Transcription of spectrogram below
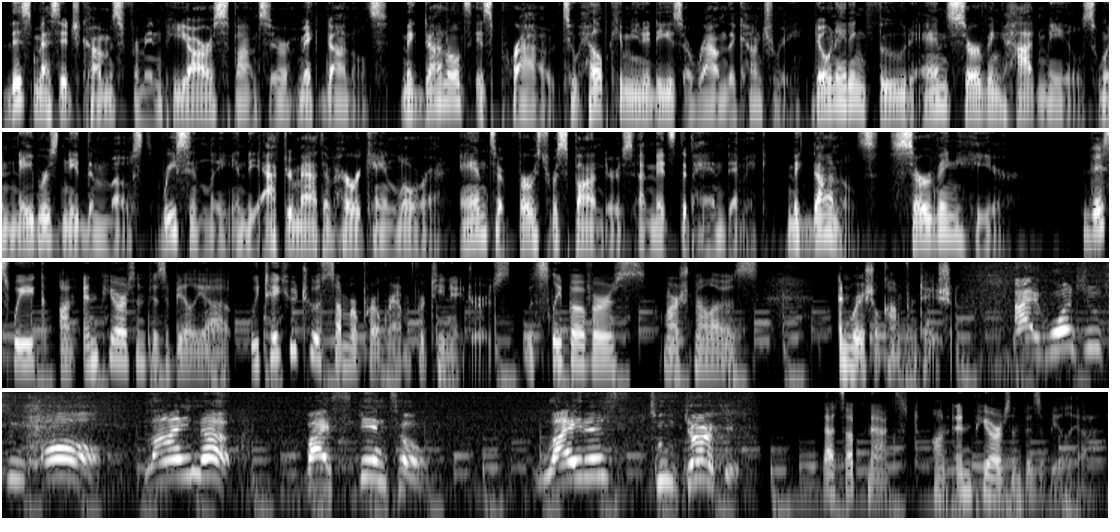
This message comes from NPR sponsor McDonald's. McDonald's is proud to help communities around the country, donating food and serving hot meals when neighbors need them most. Recently, in the aftermath of Hurricane Laura, and to first responders amidst the pandemic. McDonald's, serving here. This week on NPR's Invisibilia, we take you to a summer program for teenagers with sleepovers, marshmallows, and racial confrontation. I want you to all line up by skin tone, lightest to darkest. That's up next on NPR's Invisibilia.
